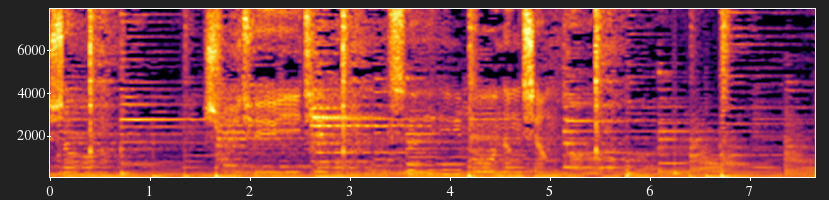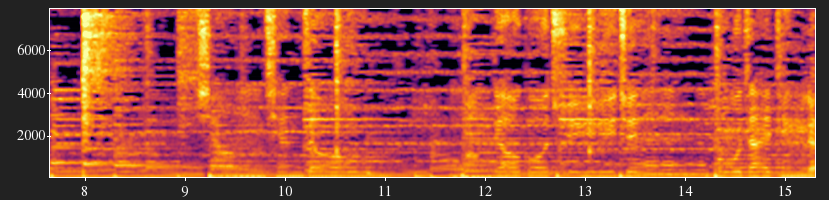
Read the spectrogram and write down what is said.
手，失去一切虽不能相投。向前走，忘掉过去，绝不再停留。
